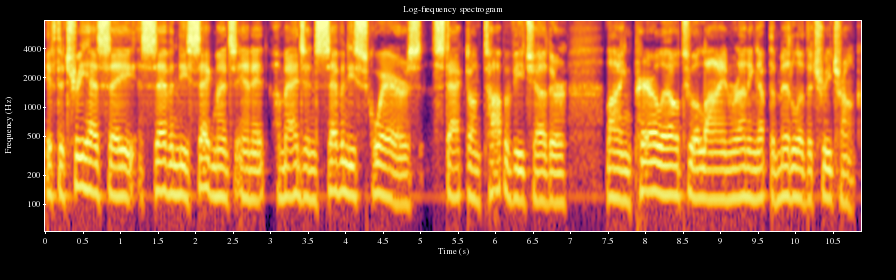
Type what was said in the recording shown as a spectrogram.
If the tree has, say, 70 segments in it, imagine 70 squares stacked on top of each other lying parallel to a line running up the middle of the tree trunk.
